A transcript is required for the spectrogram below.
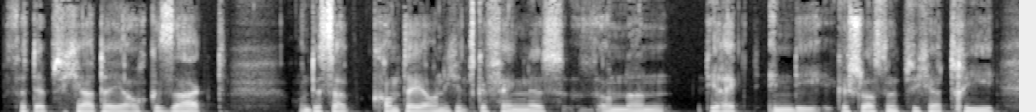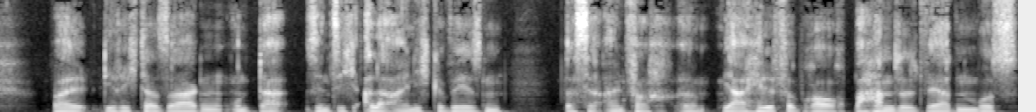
das hat der Psychiater ja auch gesagt, und deshalb kommt er ja auch nicht ins Gefängnis, sondern direkt in die geschlossene Psychiatrie, weil die Richter sagen, und da sind sich alle einig gewesen, dass er einfach äh, ja Hilfe braucht, behandelt werden muss,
